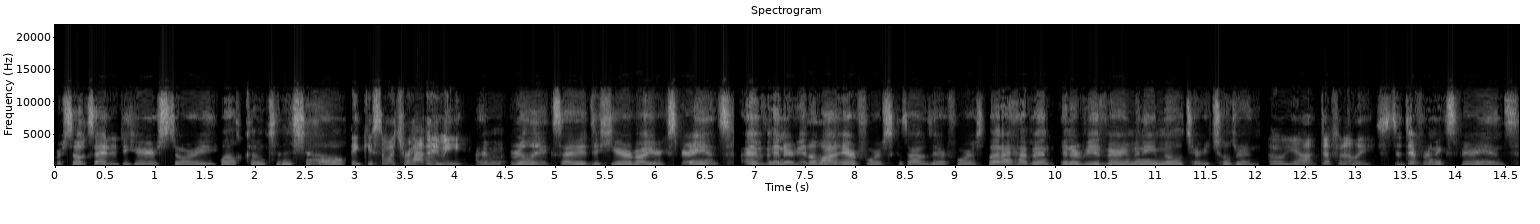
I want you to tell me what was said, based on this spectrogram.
We're so excited to hear your story. Welcome to the show. Thank you so much for having me. I'm really excited to hear hear about your experience. I've interviewed a lot of Air Force because I was Air Force, but I haven't interviewed very many military children. Oh, yeah, definitely. Just a different experience.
